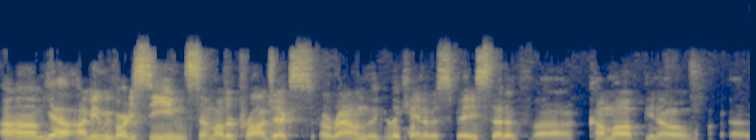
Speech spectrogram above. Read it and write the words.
Um, yeah, I mean, we've already seen some other projects around the, the cannabis space that have uh, come up. You know, uh,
